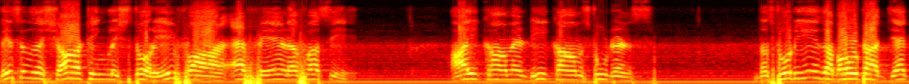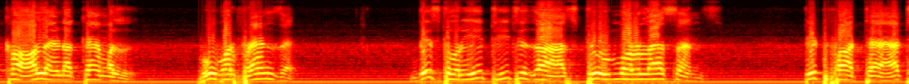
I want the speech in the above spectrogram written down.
this is a short English story for F and F C ICOM and DCOM students. The story is about a jackal and a camel who were friends. This story teaches us two moral lessons. Tit for tat,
